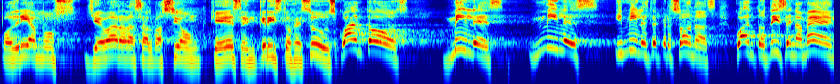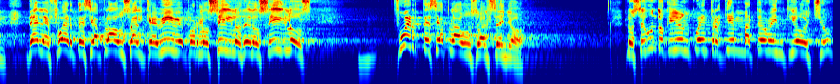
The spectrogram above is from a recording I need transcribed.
podríamos llevar a la salvación que es en Cristo Jesús? ¿Cuántos? Miles, miles y miles de personas. ¿Cuántos dicen amén? Dele fuerte ese aplauso al que vive por los siglos de los siglos. Fuerte ese aplauso al Señor. Lo segundo que yo encuentro aquí en Mateo 28,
